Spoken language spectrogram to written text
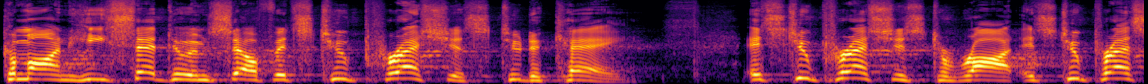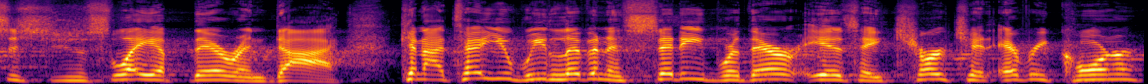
Come on, he said to himself, It's too precious to decay. It's too precious to rot. It's too precious to just lay up there and die. Can I tell you, we live in a city where there is a church at every corner.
